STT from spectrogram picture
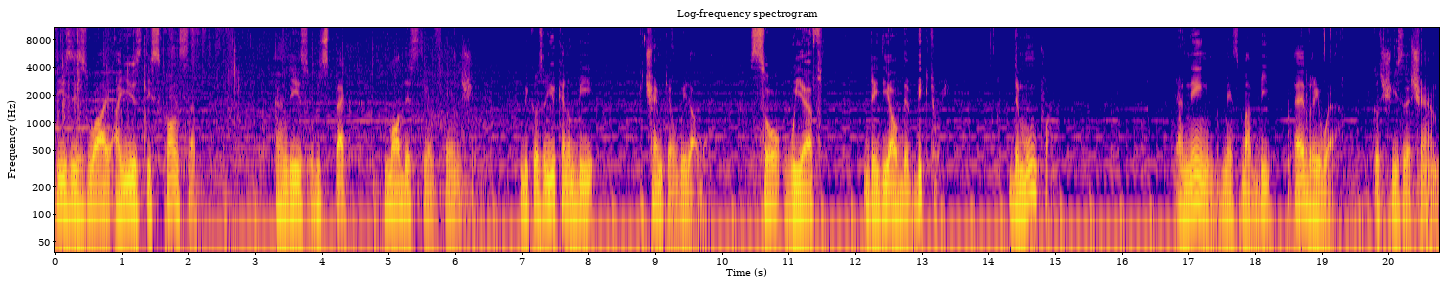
this is why I use this concept and this respect, modesty, and friendship because you cannot be a champion without that. So we have the idea of the victory, the moon mountain. Her name means Babi everywhere because she's a champ.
